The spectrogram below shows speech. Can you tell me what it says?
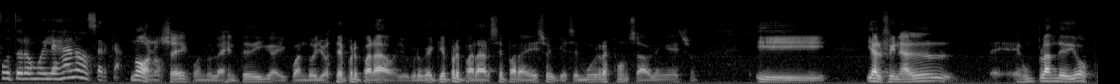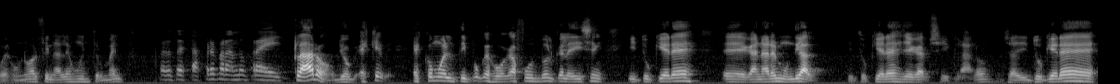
¿Un futuro muy lejano o cercano? No, no sé, cuando la gente diga y cuando yo esté preparado. Yo creo que hay que prepararse para eso y que ser muy responsable en eso. Y, y al final eh, es un plan de Dios, pues uno al final es un instrumento. Pero te estás preparando para ello. Claro, yo, es que es como el tipo que juega fútbol que le dicen, y tú quieres eh, ganar el mundial, y tú quieres llegar, sí, claro, o sea, y tú quieres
